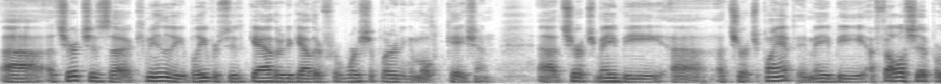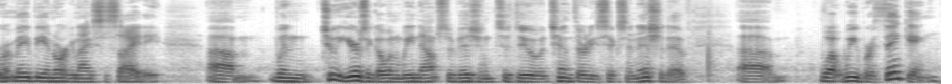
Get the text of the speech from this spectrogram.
Uh, a church is a community of believers who gather together for worship, learning, and multiplication. Uh, church may be uh, a church plant, it may be a fellowship, or it may be an organized society. When two years ago when we announced a vision to do a 1036 initiative um, what we were thinking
